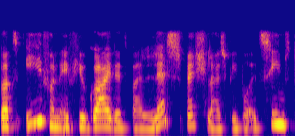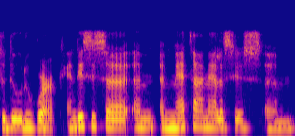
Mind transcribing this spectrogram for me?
but even if you guide it by less specialized people, it seems to do the work. And this is a, a, a meta analysis um,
